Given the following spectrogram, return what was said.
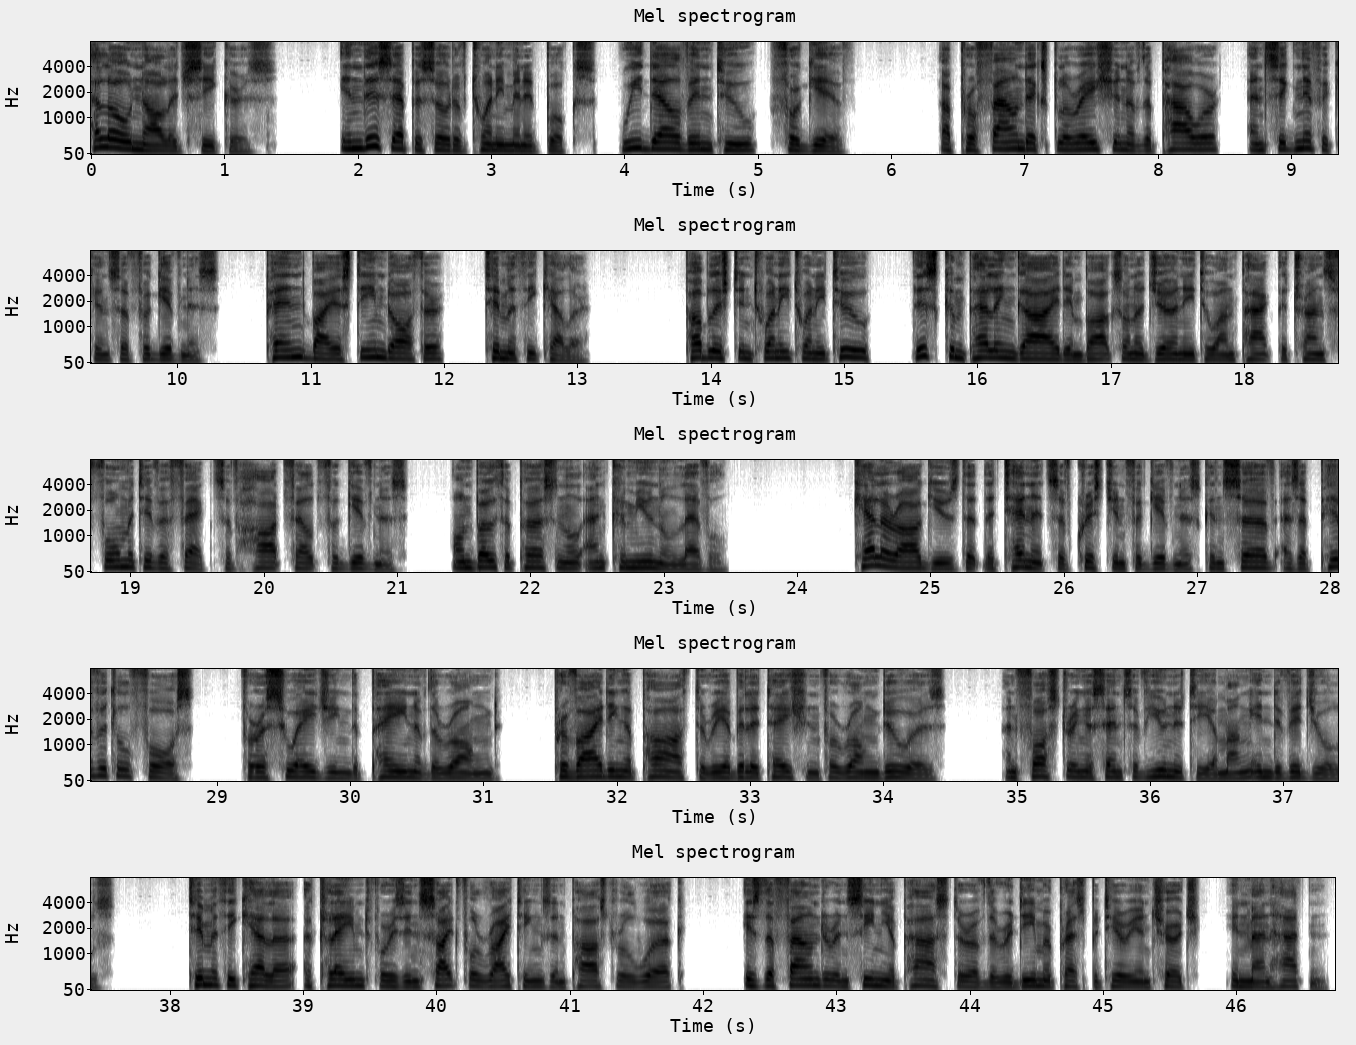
Hello, knowledge seekers. In this episode of 20 Minute Books, we delve into Forgive, a profound exploration of the power and significance of forgiveness, penned by esteemed author Timothy Keller. Published in 2022, this compelling guide embarks on a journey to unpack the transformative effects of heartfelt forgiveness on both a personal and communal level. Keller argues that the tenets of Christian forgiveness can serve as a pivotal force for assuaging the pain of the wronged, providing a path to rehabilitation for wrongdoers, and fostering a sense of unity among individuals. Timothy Keller, acclaimed for his insightful writings and pastoral work, is the founder and senior pastor of the Redeemer Presbyterian Church in Manhattan.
